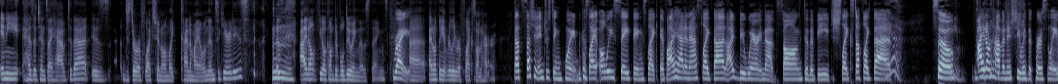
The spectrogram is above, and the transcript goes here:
any hesitance I have to that is just a reflection on like kind of my own insecurities because mm. I don't feel comfortable doing those things. Right. Uh, I don't think it really reflects on her. That's such an interesting point because I always say things like, if I had an ass like that, I'd be wearing that thong to the beach, like stuff like that. Yeah. So I don't have an issue with it personally.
